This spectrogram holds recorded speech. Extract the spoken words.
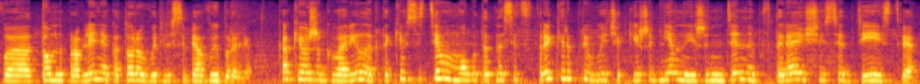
в э, том направлении, которое вы для себя выбрали. Как я уже говорила, к таким системам могут относиться трекеры привычек, ежедневные, еженедельные повторяющиеся действия.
